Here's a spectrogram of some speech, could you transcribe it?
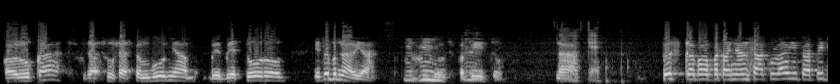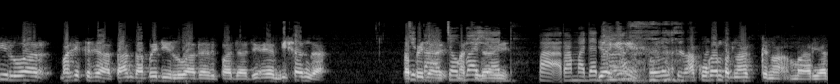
kalau luka susah, susah sembuhnya, bebet turun, itu benar ya, mm-hmm. seperti mm. itu. Nah, okay. terus kalau pertanyaan satu lagi, tapi di luar masih kesehatan, tapi di luar daripada DM bisa nggak? Tapi Kita dari, coba ya, dari, Pak Ramadan. Ya gini, aku kan pernah kena malaria,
